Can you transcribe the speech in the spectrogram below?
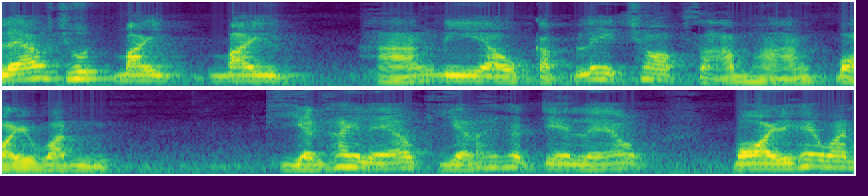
แล้วชุดใบใบหางเดียวกับเลขชอบสามหาง ปล่อยวัน เขียนให้แล้ว เขียนให้ชัดเจนแล้ว ปล่อยให้วัน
